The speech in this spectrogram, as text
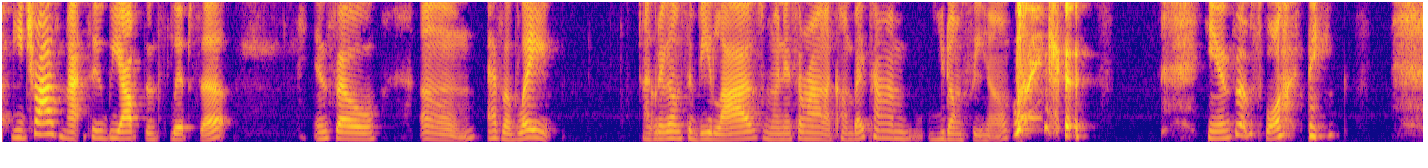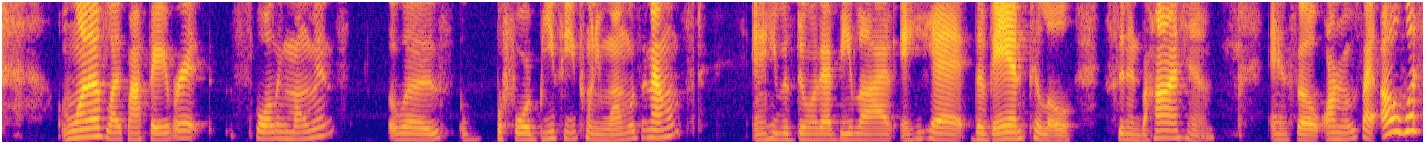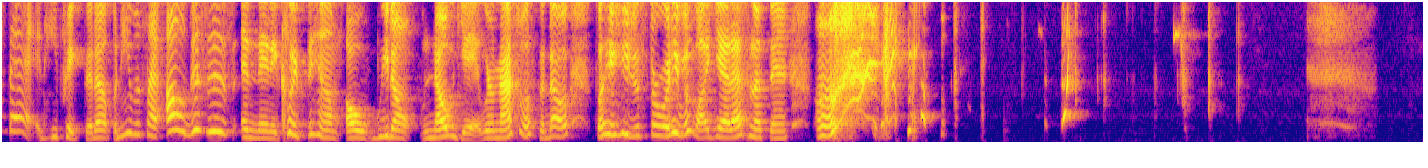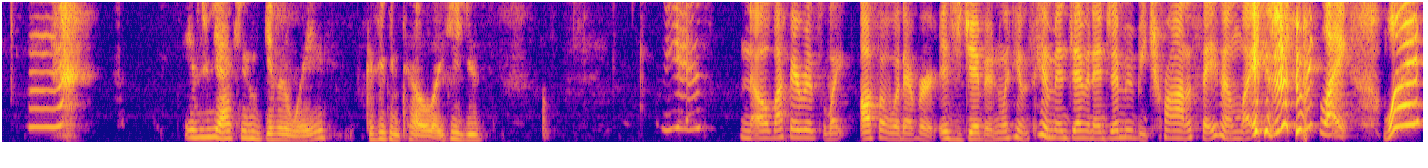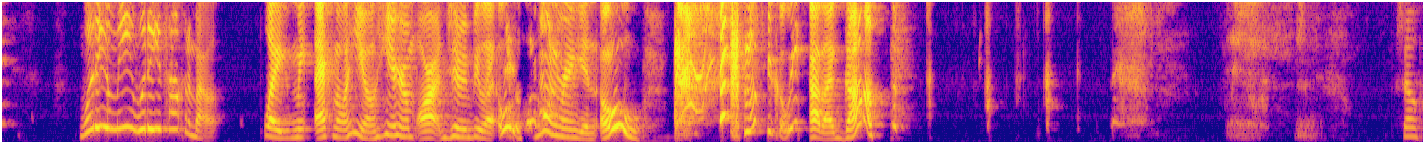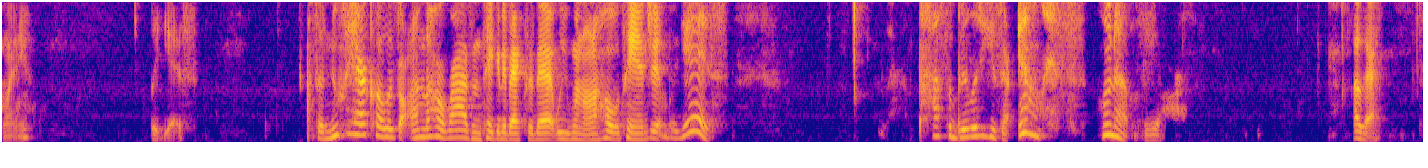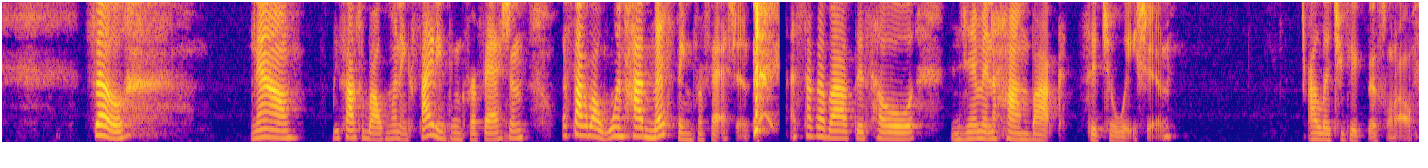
he tries not to, be often slips up. And so, um, as of late, like when it comes to V lives, when it's around like comeback time, you don't see him because he ends up spoiling things. One of like my favorite spoiling moments was before BT21 was announced and he was doing that V live and he had the van pillow sitting behind him. And so Armin was like, "Oh, what's that?" And he picked it up, and he was like, "Oh, this is." And then it clicked to him, "Oh, we don't know yet. We're not supposed to know." So he, he just threw it. He was like, "Yeah, that's nothing." Uh- His reactions give it away because you can tell, like he just. Yes. No, my favorite is like also whatever is Jimin when he was him and Jimin and Jimin be trying to save him. Like Jimin be like, "What? What do you mean? What are you talking about? Like me acting like he don't hear him, or Jimmy be like, "Oh, the phone ringing. Oh, like, we gotta go." so funny, but yes. So new hair colors are on the horizon. Taking it back to that, we went on a whole tangent, but yes, possibilities are endless. Who knows? Yeah. Okay. So now we talked about one exciting thing for fashion. Let's talk about one hot mess thing for fashion. Let's talk about this whole Jimin Hanbok situation. I'll let you kick this one off.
